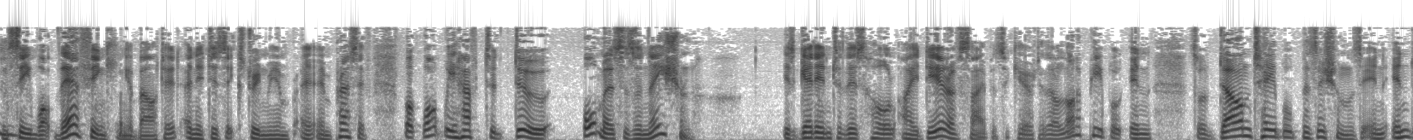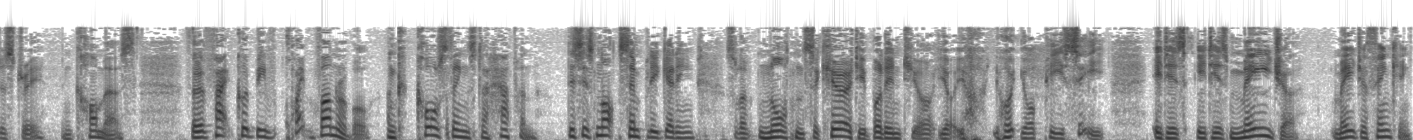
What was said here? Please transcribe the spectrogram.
and mm. see what they're thinking about it, and it is extremely imp- uh, impressive. But what we have to do, almost as a nation, is get into this whole idea of cybersecurity. There are a lot of people in sort of down table positions in industry and commerce that, in fact, could be quite vulnerable and could cause things to happen. This is not simply getting sort of Norton security put into your, your, your, your, PC. It is, it is major major thinking.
